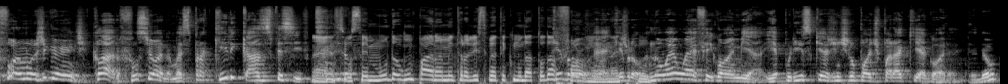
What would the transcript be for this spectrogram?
fórmula gigante. Claro, funciona, mas pra aquele caso específico. É, se você muda algum parâmetro ali, você vai ter que mudar toda a Quebrou, fórmula, é, né? quebrou. Tipo, Não é um F igual a MA. E é por isso que a gente não pode parar aqui agora, entendeu?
